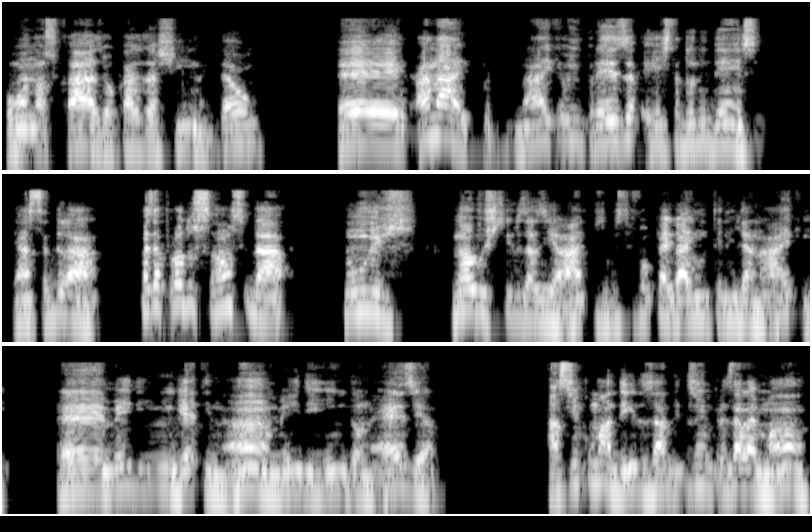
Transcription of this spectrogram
como é nosso caso, é o caso da China. Então, é, a Nike. Nike é uma empresa estadunidense, tem a sede lá. Mas a produção se dá nos novos estilos asiáticos. Se você for pegar um tênis da Nike, é made in Vietnã, made in Indonésia, assim como a Adidas. A Adidas é uma empresa alemã,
